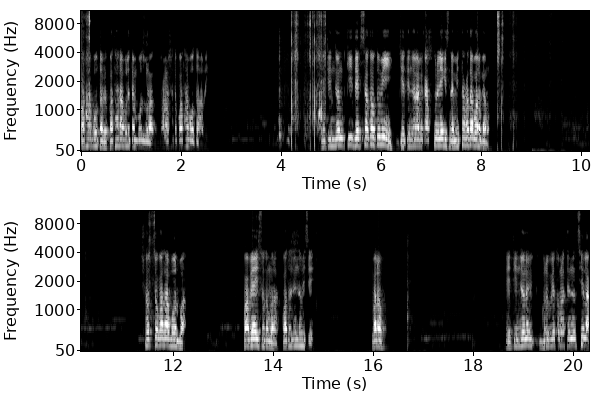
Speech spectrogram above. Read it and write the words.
কথা বলতে হবে কথাটা বলে তো বুঝব না, আমার সাথে কথা বলতে হবে। যে তিনজন কি দেখছ তো তুমি? যে তিনজন আমি কাজ করে নিয়ে গেছিলাম, মিথ্যা কথা বলো কেন? সত্য কথা বলবা। কবে আইছো তোমরা? কতদিন হয়েছে বলো। এই তিনজনের গ্রুপে তোমরা তিনজন ছিলা?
